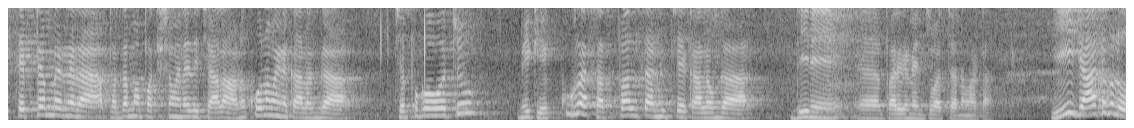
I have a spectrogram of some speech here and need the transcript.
సెప్టెంబర్ నెల ప్రథమ పక్షం అనేది చాలా అనుకూలమైన కాలంగా చెప్పుకోవచ్చు. మీకు ఎక్కువగా సత్ఫలితాన్ని ఇచ్చే కాలంగా దీన్ని పరిగణించవచ్చు అన్నమాట ఈ జాతకులు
